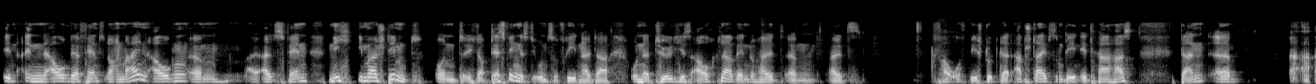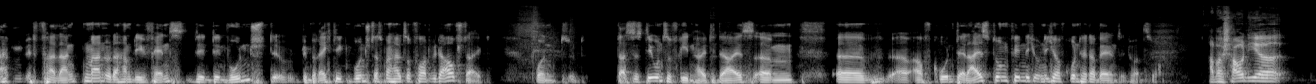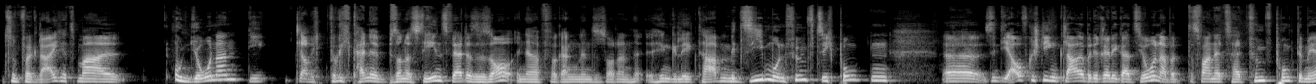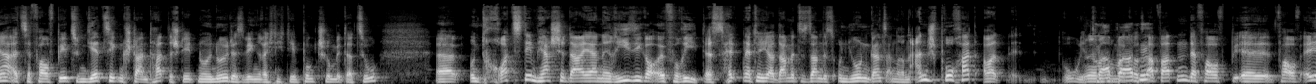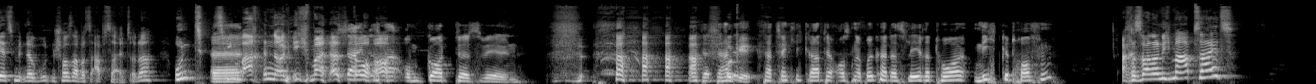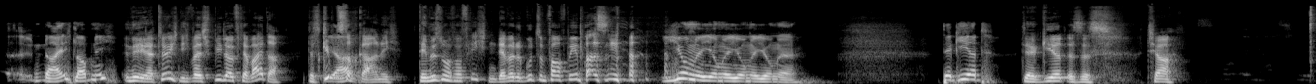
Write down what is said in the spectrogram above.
in, in den Augen der Fans und auch in meinen Augen ähm, als Fan nicht immer stimmt. Und ich glaube, deswegen ist die Unzufriedenheit da. Und natürlich ist auch klar, wenn du halt ähm, als VfB Stuttgart absteigst und den Etat hast, dann äh, verlangt man oder haben die Fans den, den Wunsch, den, den berechtigten Wunsch, dass man halt sofort wieder aufsteigt. Und das ist die Unzufriedenheit, die da ist, ähm, äh, aufgrund der Leistung, finde ich, und nicht aufgrund der Tabellensituation. Aber schau dir zum Vergleich jetzt mal Union an, die glaube ich, wirklich keine besonders sehenswerte Saison in der vergangenen Saison dann hingelegt haben. Mit 57 Punkten äh, sind die aufgestiegen, klar über die Relegation, aber das waren jetzt halt fünf Punkte mehr, als der VfB zum jetzigen Stand hat. Es steht 0-0, deswegen rechne ich den Punkt schon mit dazu. Äh, und trotzdem herrschte da ja eine riesige Euphorie. Das hängt natürlich auch damit zusammen, dass Union einen ganz anderen Anspruch hat, aber oh, jetzt müssen wir mal kurz abwarten. Der VfB, äh, VfL jetzt mit einer guten Chance, aber es abseits, oder? Und sie Äh, machen noch nicht mal das Nein, Tor. das war, um Gottes Willen. Da, da hat Okay. tatsächlich gerade der Osnabrücker das leere Tor nicht getroffen. Ach, es war noch nicht mal abseits? Äh, Nein, ich glaube nicht. Nee, natürlich nicht, weil das Spiel läuft ja weiter. Das gibt's Ja. doch gar nicht. Den müssen wir verpflichten. Der würde gut zum VfB passen. Junge, Junge, Junge, Junge. Der Giert. Der Giert ist es. Tja.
